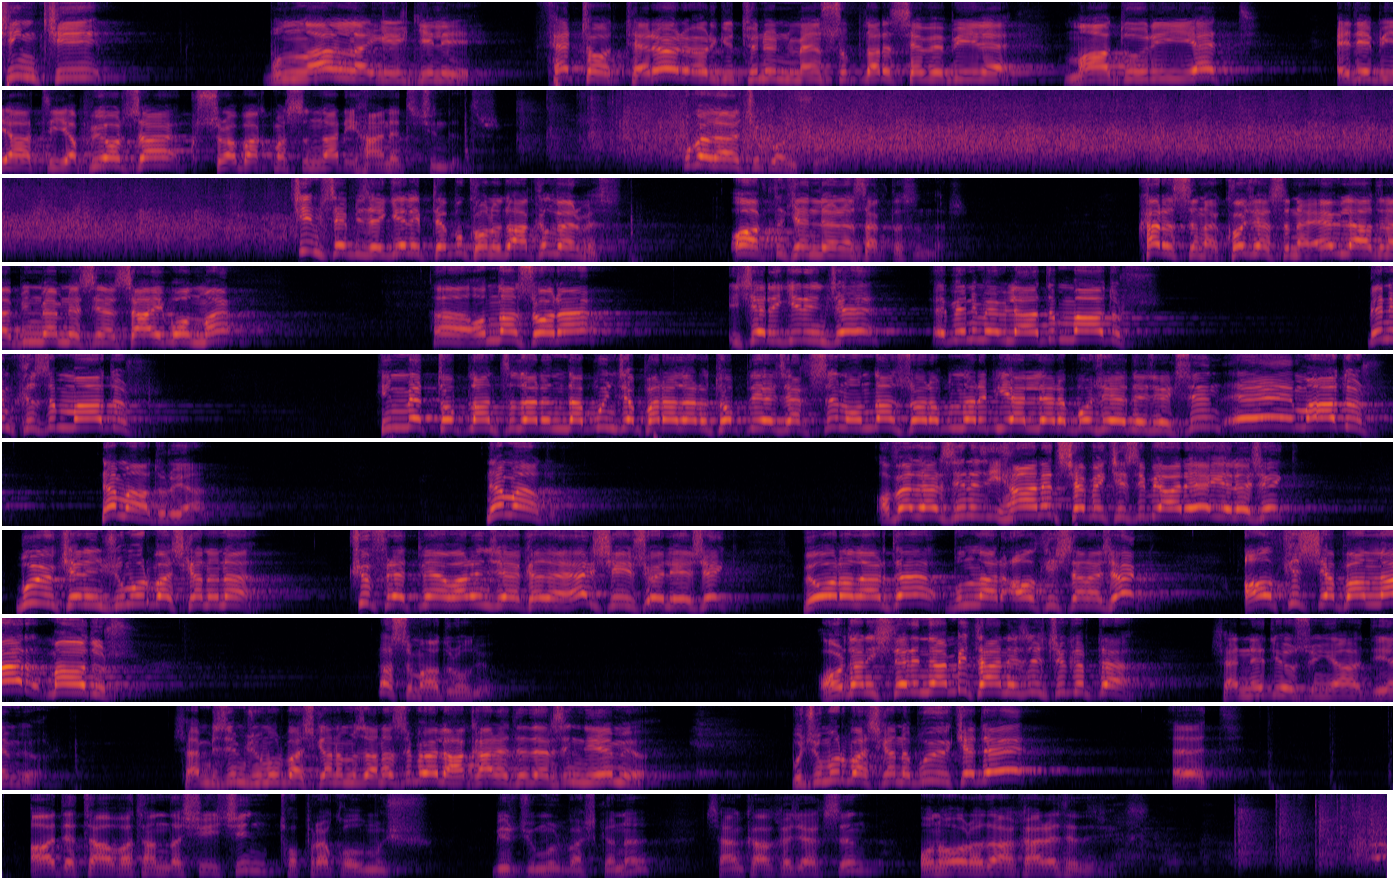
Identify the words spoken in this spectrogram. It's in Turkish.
Kim ki bunlarla ilgili FETÖ terör örgütünün mensupları sebebiyle mağduriyet edebiyatı yapıyorsa kusura bakmasınlar ihanet içindedir. Bu kadar açık konuşuyor. Kimse bize gelip de bu konuda akıl vermesin. O aklı kendilerine saklasınlar. Karısına, kocasına, evladına, bilmem nesine sahip olma. Ha, ondan sonra içeri girince e, benim evladım mağdur. Benim kızım mağdur. Himmet toplantılarında bunca paraları toplayacaksın. Ondan sonra bunları bir yerlere boca edeceksin. E mağdur. Ne mağdur ya? Ne mağdur? Affedersiniz ihanet şebekesi bir araya gelecek. Bu ülkenin cumhurbaşkanına küfretmeye varıncaya kadar her şeyi söyleyecek. Ve oralarda bunlar alkışlanacak. Alkış yapanlar mağdur. Nasıl mağdur oluyor? Oradan işlerinden bir tanesi çıkıp da sen ne diyorsun ya diyemiyor. Sen bizim cumhurbaşkanımıza nasıl böyle hakaret edersin diyemiyor. Bu cumhurbaşkanı bu ülkede evet adeta vatandaşı için toprak olmuş bir cumhurbaşkanı. Sen kalkacaksın ona orada hakaret edeceksin.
